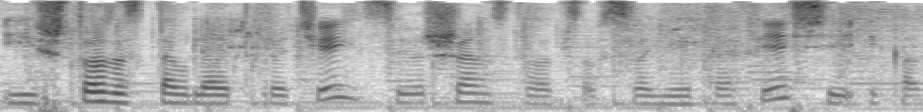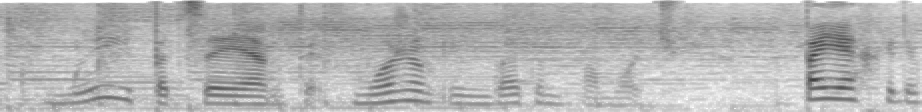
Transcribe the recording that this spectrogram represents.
и что заставляет врачей совершенствоваться в своей профессии, и как мы, пациенты, можем им в этом помочь. Поехали!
